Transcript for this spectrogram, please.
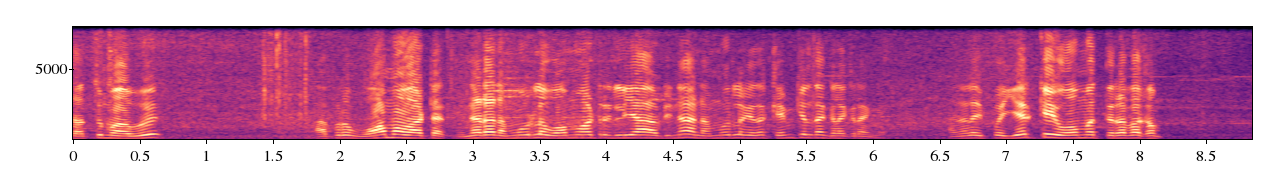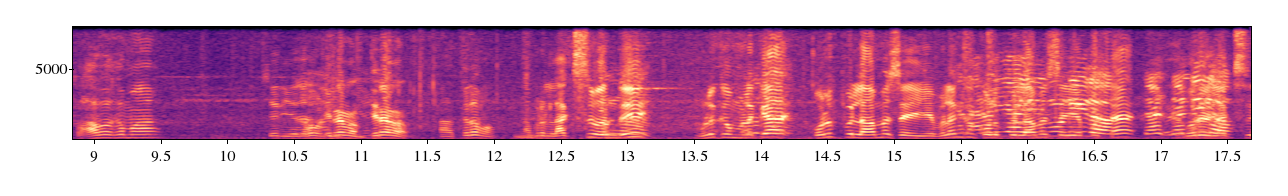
சத்து மாவு அப்புறம் ஓம வாட்டர் என்னடா நம்ம ஊரில் ஓம வாட்டர் இல்லையா அப்படின்னா நம்ம ஊரில் ஏதோ கெமிக்கல் தான் கலக்குறாங்க. அதனால் இப்போ இயற்கை ஓம திரவகம். திராவகமா? சரி ஏதோ. திரவம் திரவம். ஆ திரவம். அப்புறம் லக்ஸ் வந்து முழுக்க முழுக்க கொழுப்பு இல்லாமல் செய்ய விலங்கு கொழுப்பு இல்லாமல் செய்யப்பட்ட ஒரு லக்ஸ்.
